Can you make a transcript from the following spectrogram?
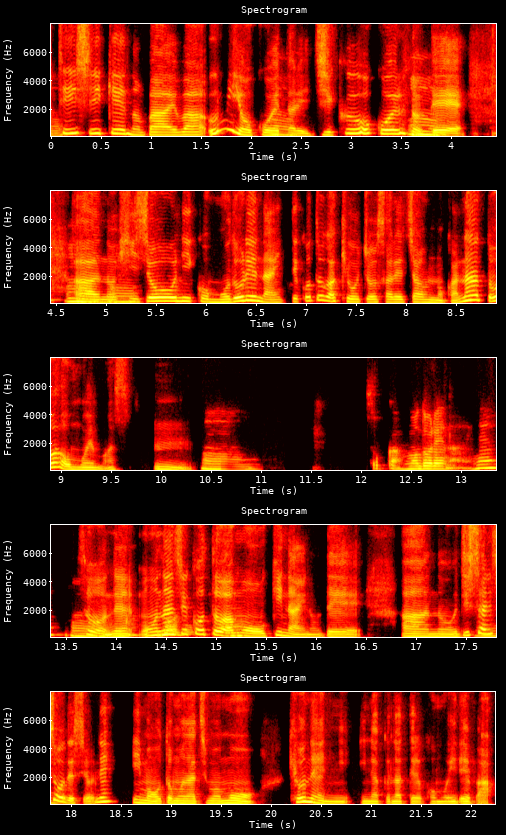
うん TCK の場合は、海を越えたり、時空を越えるので、あの、うん非常にこう、戻れないってことが強調されちゃうのかなとは思います。うん。うん。そっか、戻れないね。んそうね。同じことはもう起きないので、あの、実際にそうですよね。今お友達ももう去年にいなくなってる子もいれば、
